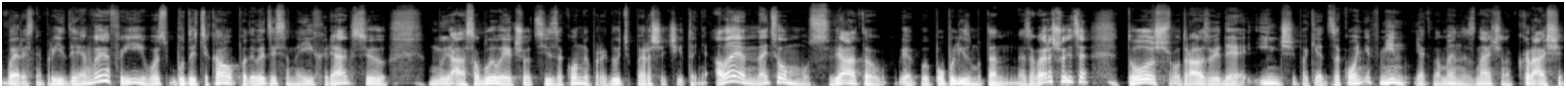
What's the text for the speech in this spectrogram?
вересня приїде МВФ, і ось буде цікаво подивитися на їх реакцію, ну, особливо, якщо ці закони пройдуть перше читання. Але на цьому свято якби популізму та не завершується. Тож одразу йде інший пакет законів. Він, як на мене, значно краще.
